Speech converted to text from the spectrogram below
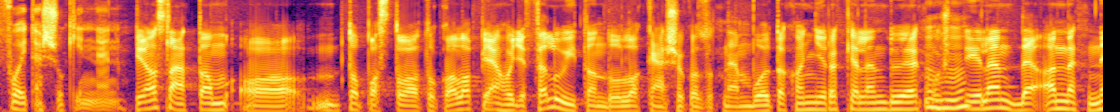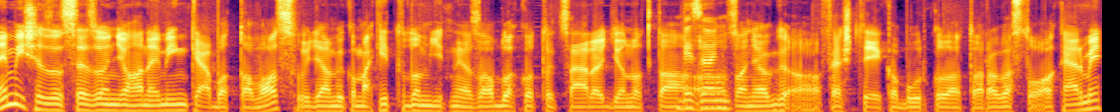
folytassuk innen? Én azt láttam a tapasztalatok alapján, hogy a felújítandó lakások azok nem voltak annyira kelendőek uh-huh. most mhm. télen, de annak nem is ez a szezonja, hanem inkább a tavasz, ugye amikor már ki tudom nyitni az ablakot, hogy száradjon ott a, az anyag, a festék, a burkolat, a ragasztó, akármi.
